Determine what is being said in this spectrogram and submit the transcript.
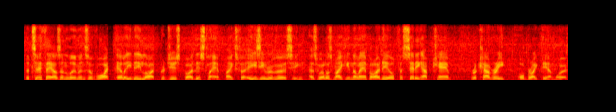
The 2000 lumens of white LED light produced by this lamp makes for easy reversing as well as making the lamp ideal for setting up camp, recovery or breakdown work.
